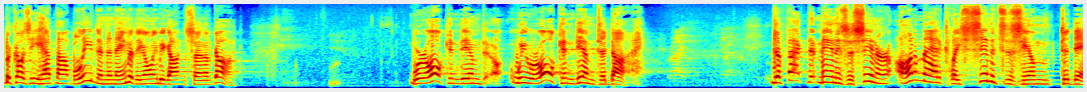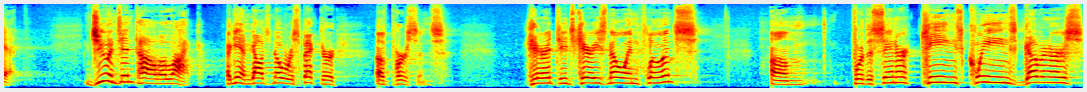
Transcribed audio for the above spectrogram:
because he hath not believed in the name of the only begotten Son of God." We're all condemned, we were all condemned to die. The fact that man is a sinner automatically sentences him to death. Jew and Gentile alike. Again, God's no respecter of persons. Heritage carries no influence. Um, for the sinner, kings, queens, governors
